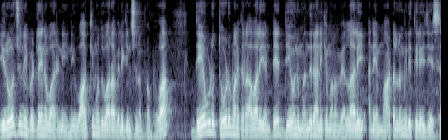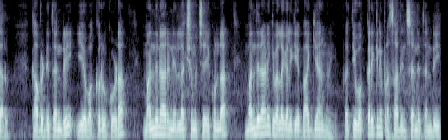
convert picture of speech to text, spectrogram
ఈరోజు నీ బిడ్డలైన వారిని నీ వాక్యము ద్వారా వెలిగించిన ప్రభువా దేవుడు తోడు మనకు రావాలి అంటే దేవుని మందిరానికి మనం వెళ్ళాలి అనే మాటలను మీరు తెలియజేశారు. కాబట్టి తండ్రి ఏ ఒక్కరూ కూడా మందిరాన్ని నిర్లక్ష్యము చేయకుండా మందిరానికి వెళ్ళగలిగే భాగ్యాన్ని ప్రతి ఒక్కరికి ప్రసాదించండి తండ్రి.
